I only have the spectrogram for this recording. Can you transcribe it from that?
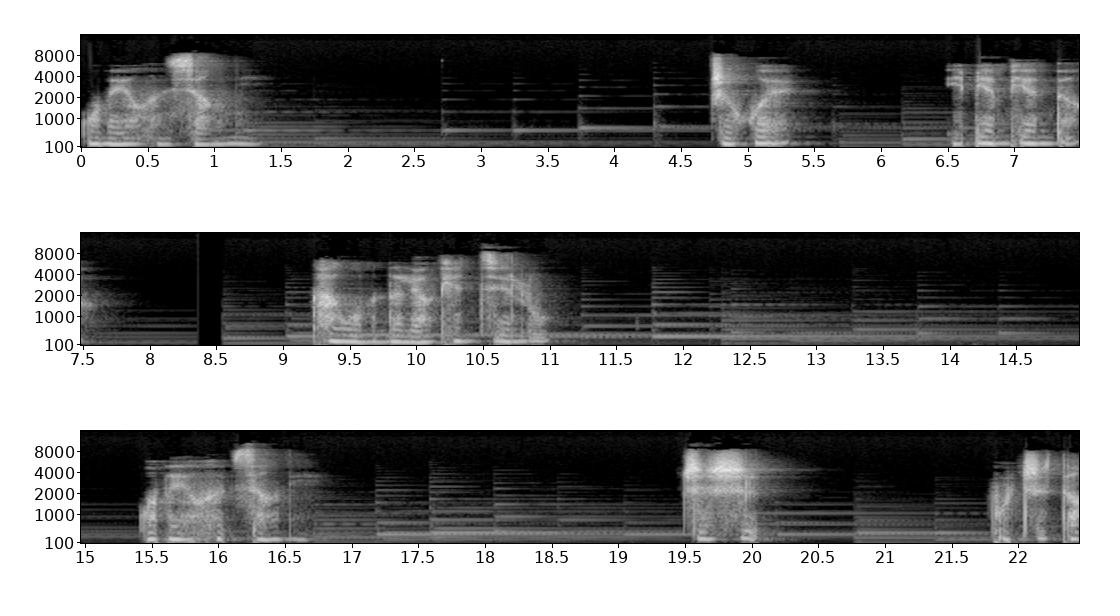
我没有很想你，只会一遍遍的看我们的聊天记录。我没有很想你。只是不知道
